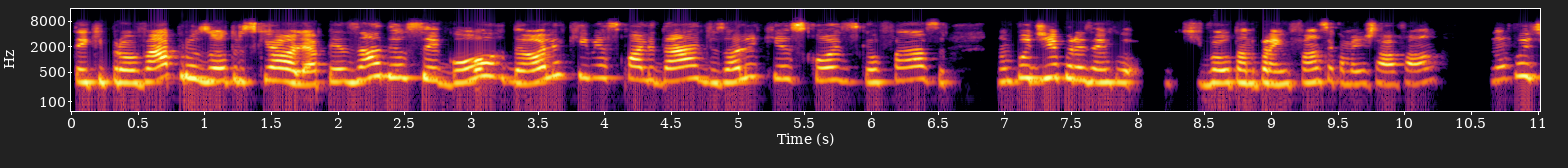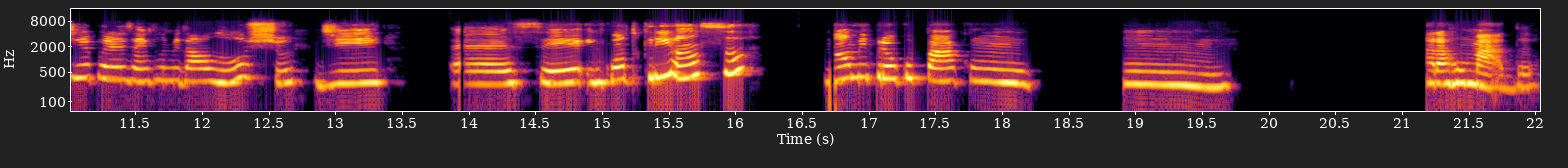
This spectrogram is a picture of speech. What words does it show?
ter que provar para os outros que, olha, apesar de eu ser gorda, olha aqui minhas qualidades, olha aqui as coisas que eu faço. Não podia, por exemplo, voltando para a infância, como a gente estava falando, não podia, por exemplo, me dar o luxo de é, ser, enquanto criança, não me preocupar com, com arrumada,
